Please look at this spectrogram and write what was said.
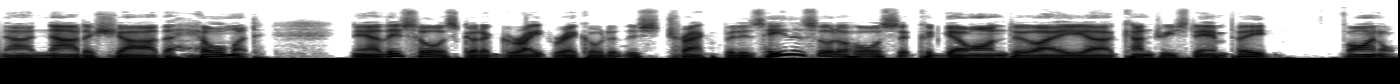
uh, Nada Shah, the helmet. Now, this horse got a great record at this track, but is he the sort of horse that could go on to a uh, country stampede final?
